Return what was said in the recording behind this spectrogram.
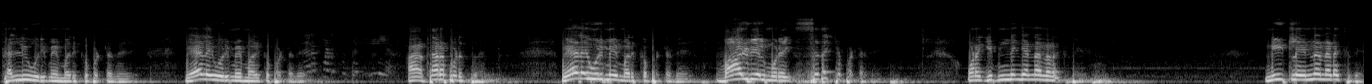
கல்வி உரிமை மறுக்கப்பட்டது. வேலை உரிமை மறுக்கப்பட்டது. ஆ தரப்படுத்துதல். வேலை உரிமை மறுக்கப்பட்டது. வாழ்வியல் முறை சிதைக்கப்பட்டது. உனக்கு இன்னைக்கு என்ன நடக்குது? நீட்டில் என்ன நடக்குது?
